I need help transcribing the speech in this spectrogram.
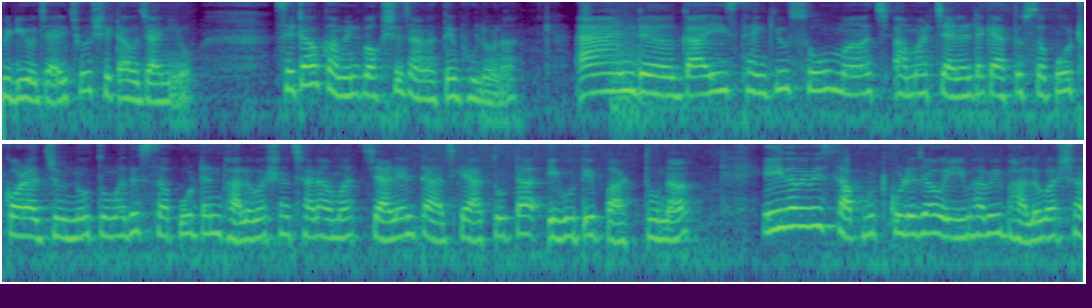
ভিডিও চাইছো, সেটাও জানিও। সেটাও কমেন্ট বক্সে জানাতে ভুলো না। And guys thank you so much আমার চ্যানেলটাকে এত সাপোর্ট করার জন্য। তোমাদের সাপোর্ট অ্যান্ড ভালোবাসা ছাড়া আমার চ্যানেলটা আজকে এতটা এগোতে পারতো না। এইভাবে আমি সাপোর্ট করে যাও এইভাবেই ভালোবাসা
